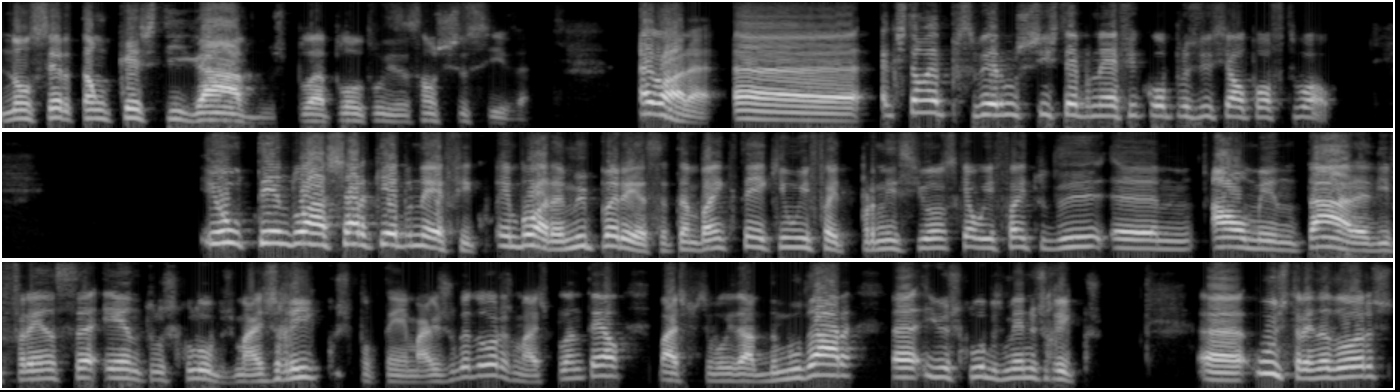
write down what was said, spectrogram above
não ser tão castigados pela, pela utilização excessiva. Agora, a questão é percebermos se isto é benéfico ou prejudicial para o futebol. Eu tendo a achar que é benéfico, embora me pareça também que tem aqui um efeito pernicioso, que é o efeito de um, aumentar a diferença entre os clubes mais ricos, porque têm mais jogadores, mais plantel, mais possibilidade de mudar, uh, e os clubes menos ricos. Uh, os treinadores,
